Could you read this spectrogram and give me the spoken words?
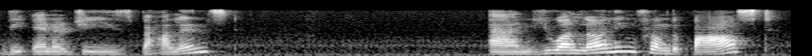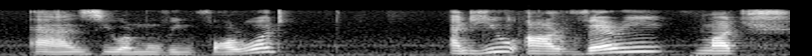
the energies balanced and you are learning from the past as you are moving forward and you are very much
